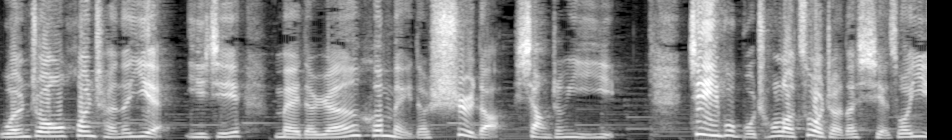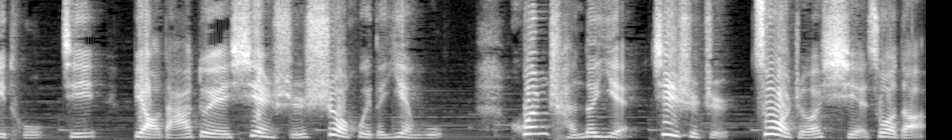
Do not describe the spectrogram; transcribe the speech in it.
文中昏沉的夜以及美的人和美的事的象征意义。进一步补充了作者的写作意图及表达对现实社会的厌恶，昏沉的夜既是指作者写作的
